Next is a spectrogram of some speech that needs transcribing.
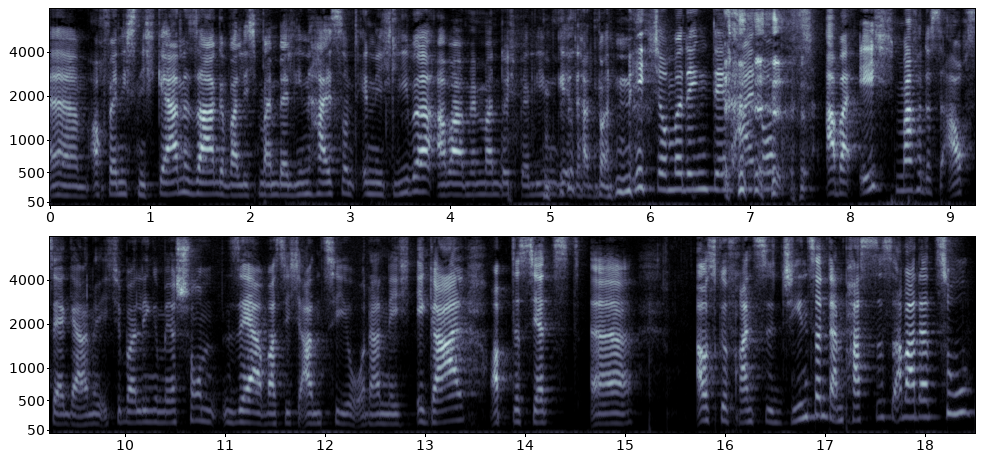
ähm, auch wenn ich es nicht gerne sage, weil ich mein Berlin heiß und innig liebe, aber wenn man durch Berlin geht, hat man nicht unbedingt den Eindruck. Aber ich mache das auch sehr gerne. Ich überlege mir schon sehr, was ich anziehe oder nicht. Egal, ob das jetzt äh, ausgefranste Jeans sind, dann passt es aber dazu.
